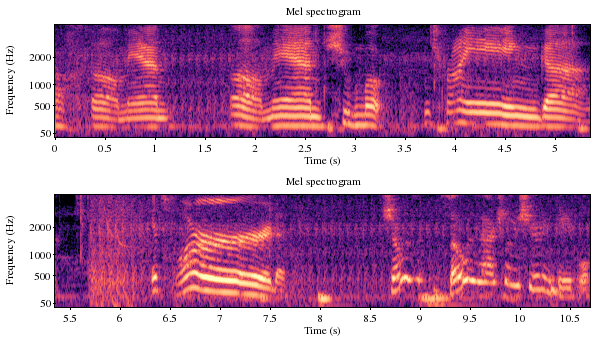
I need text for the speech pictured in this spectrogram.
Ugh. Oh man. Oh man. Shoot him up. I'm trying. Uh, it's hard. So is so is actually shooting people.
